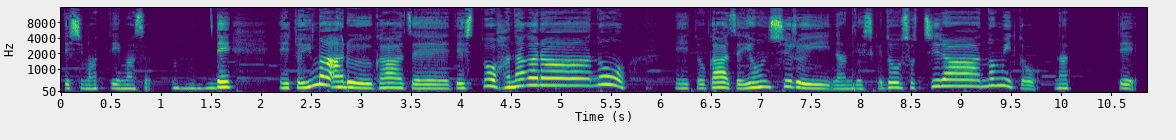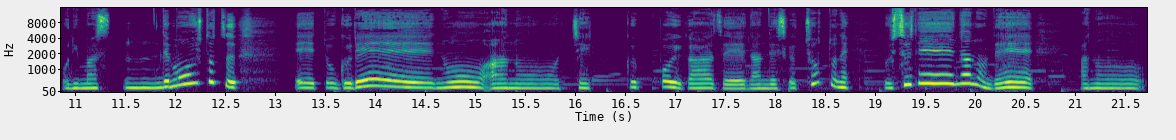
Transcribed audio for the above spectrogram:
てしまっています。うん、で、えっ、ー、と、今あるガーゼですと、花柄の、えっ、ー、と、ガーゼ4種類なんですけど、そちらのみとなっております。うん、で、もう一つ、えっ、と、グレーの、あの、チェックっぽいガーゼなんですけど、ちょっとね、薄手なので、あの、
